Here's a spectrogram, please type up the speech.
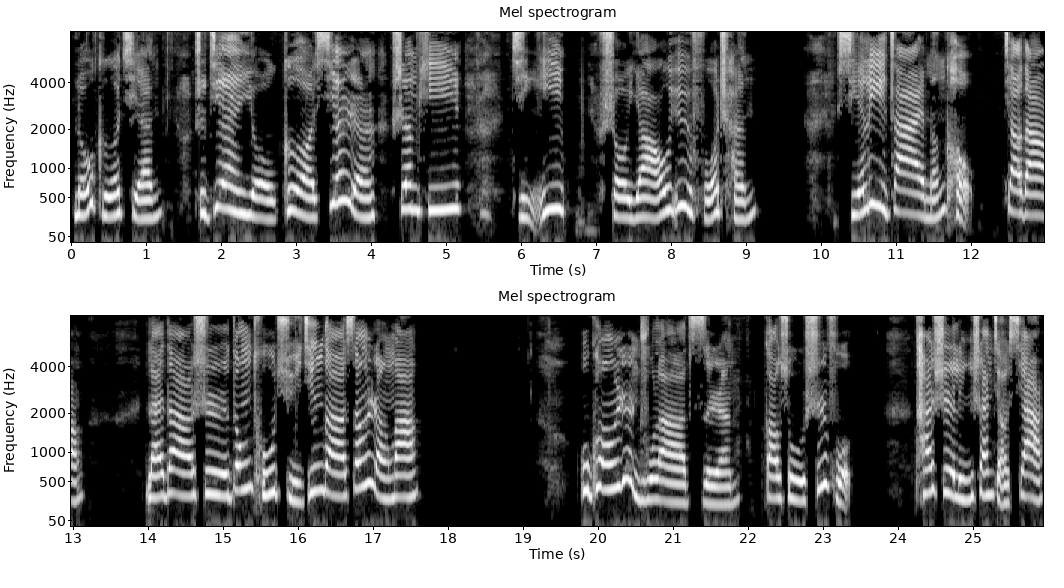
楼阁前，只见有个仙人身披锦衣，手摇玉佛尘，斜立在门口，叫道。来的是东土取经的僧人吗？悟空认出了此人，告诉师傅，他是灵山脚下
